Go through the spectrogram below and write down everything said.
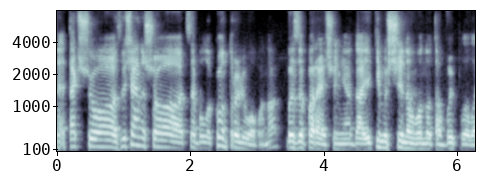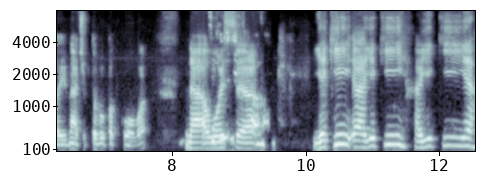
е, так що, звичайно, що це було контрольовано без заперечення. Да, якимось чином воно там виплило, і начебто випадково. Це ось е, який, е, який, е, який е,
